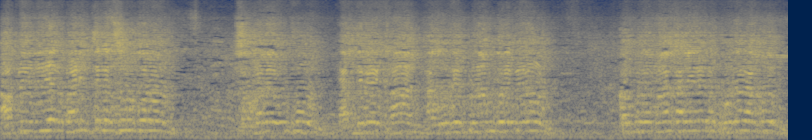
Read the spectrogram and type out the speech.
আপনি নিজের বাড়ি থেকে শুরু করুন। সকালে উঠুন, এক জায়গায় খান, ঠাকুরকে প্রণাম করে বেরোন। কখনো মা কালীর একটা রাখুন।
